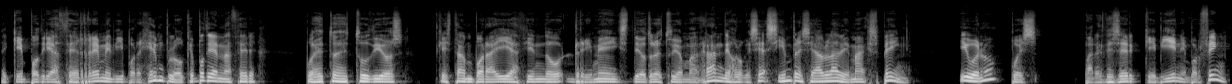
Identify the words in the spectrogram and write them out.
de qué podría hacer Remedy, por ejemplo, o qué podrían hacer pues estos estudios que están por ahí haciendo remakes de otros estudios más grandes o lo que sea, siempre se habla de Max Payne. Y bueno, pues parece ser que viene por fin.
